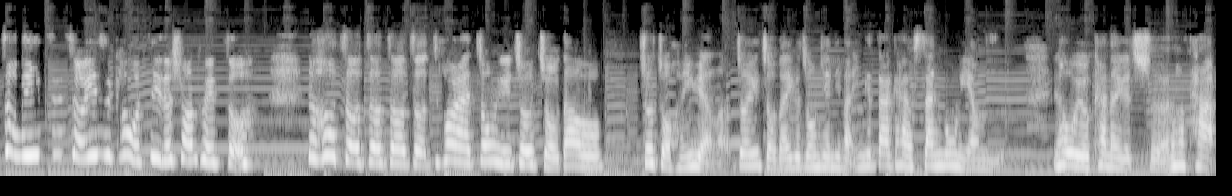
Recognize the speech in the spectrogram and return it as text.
走，一直走，一直靠我自己的双腿走，然后走走走走，后来终于就走到，就走很远了，终于走到一个中间地方，应该大概还有三公里样子，然后我又看到一个车，然后他。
